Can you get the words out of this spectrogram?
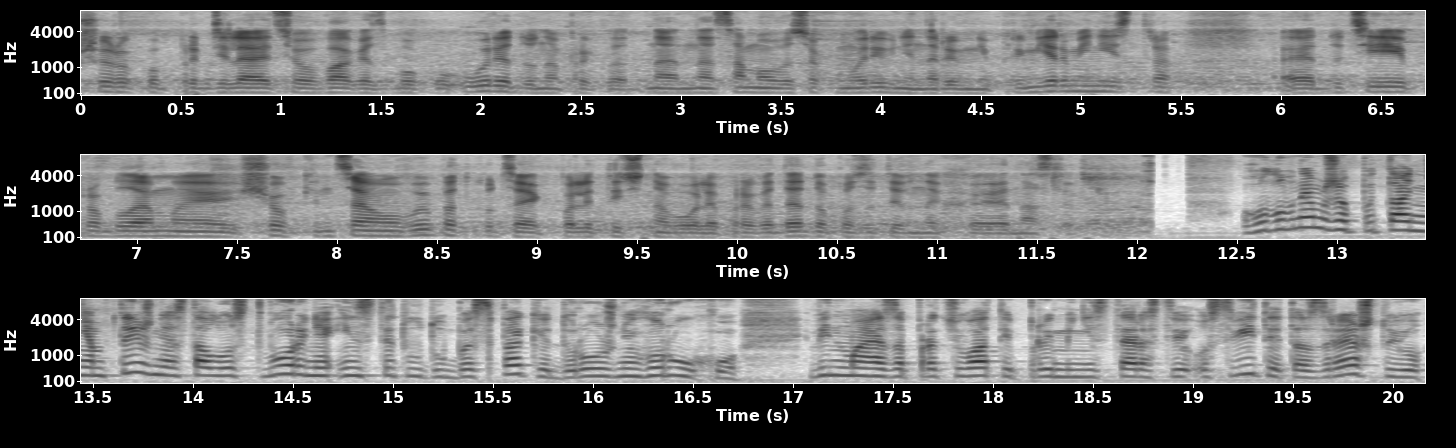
широко приділяється увага з боку уряду, наприклад, на, на самому високому рівні, на рівні прем'єр-міністра е, до цієї проблеми, що в кінцевому випадку це як політична воля приведе до позитивних е, наслідків. Головним же питанням тижня стало створення інституту безпеки дорожнього руху. Він має запрацювати при міністерстві освіти та, зрештою,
